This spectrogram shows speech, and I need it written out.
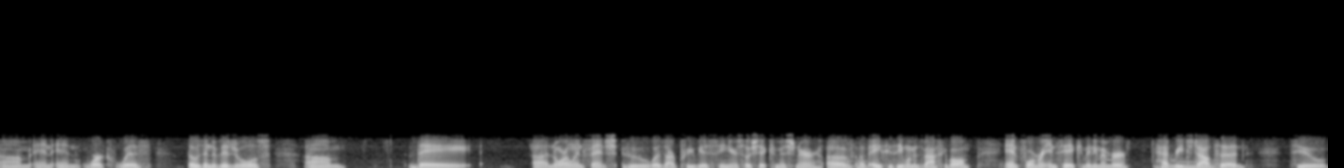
um, and and work with those individuals, um, they uh, Nora Lynn Finch, who was our previous senior associate commissioner of, mm-hmm. of ACC women's basketball and former NCAA committee member, had reached mm. out to to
